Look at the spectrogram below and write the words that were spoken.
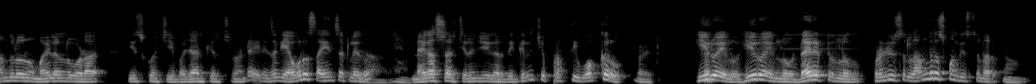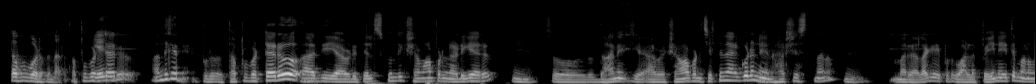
అందులోనూ మహిళలను కూడా తీసుకొచ్చి బజార్కి ఇర్చడం అంటే నిజంగా ఎవరు సహించట్లేదు. మెగాస్టార్ చిరంజీవి గారి దగ్గర నుంచి ప్రతి ఒక్కరు. హీరోయిన్లు హీరోయిన్లు డైరెక్టర్లు ప్రొడ్యూసర్లు అందరూ స్పందిస్తున్నారు. తప్పు పడుతున్నారు తప్పు పట్టారు అందుకని ఇప్పుడు తప్పు పట్టారు. అది ఆవిడ తెలుసుకుంది క్షమాపణలు అడిగారు. సో దానికి ఆవిడ క్షమాపణ చెప్పిన దానికి కూడా నేను హర్షిస్తున్నాను. మరి అలాగే ఇప్పుడు వాళ్ళ పెయిన్ అయితే మనం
